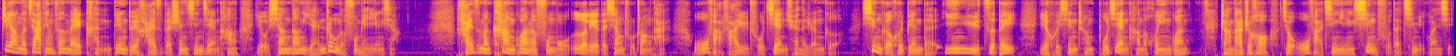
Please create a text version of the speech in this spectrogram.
这样的家庭氛围肯定对孩子的身心健康有相当严重的负面影响。孩子们看惯了父母恶劣的相处状态，无法发育出健全的人格。性格会变得阴郁自卑，也会形成不健康的婚姻观。长大之后就无法经营幸福的亲密关系。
